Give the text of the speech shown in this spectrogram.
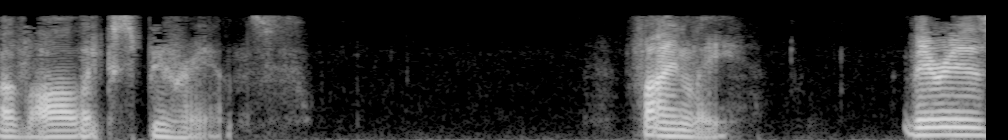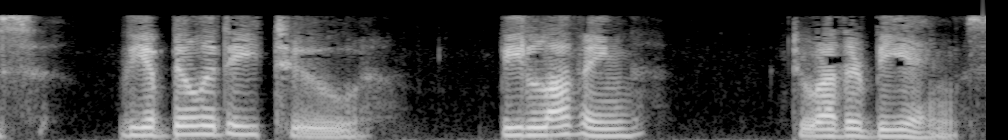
of all experience. Finally, there is the ability to be loving to other beings,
